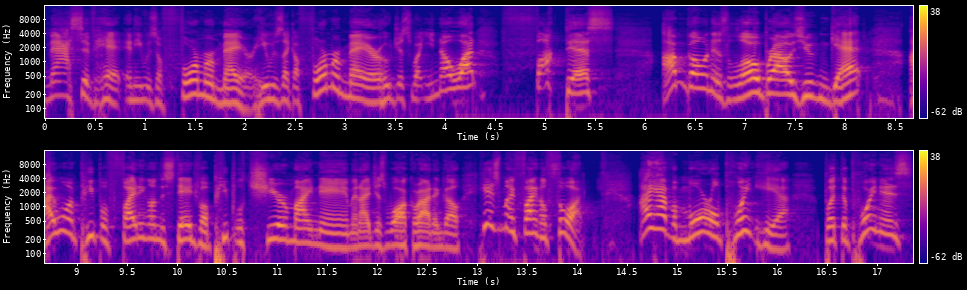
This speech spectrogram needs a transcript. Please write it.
massive hit, and he was a former mayor. He was like a former mayor who just went, you know what? Fuck this. I'm going as lowbrow as you can get. I want people fighting on the stage while people cheer my name, and I just walk around and go, here's my final thought. I have a moral point here, but the point is,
